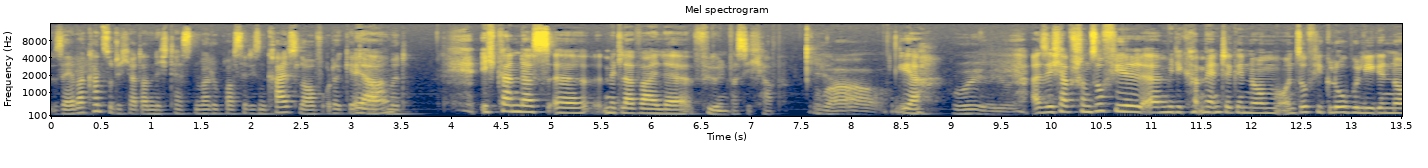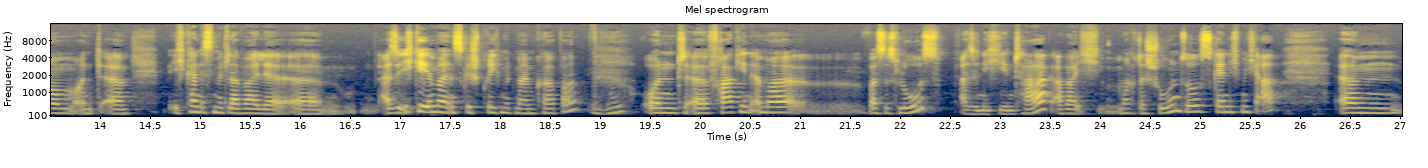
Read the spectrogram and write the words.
selber? Kannst du dich ja dann nicht testen, weil du brauchst ja diesen Kreislauf oder geht ja. der auch mit? Ich kann das äh, mittlerweile fühlen, was ich habe. Wow. Ja. Also ich habe schon so viel äh, Medikamente genommen und so viel Globuli genommen und ähm, ich kann es mittlerweile, ähm, also ich gehe immer ins Gespräch mit meinem Körper mhm. und äh, frage ihn immer, was ist los? Also nicht jeden Tag, aber ich mache das schon, so scanne ich mich ab. Ähm,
